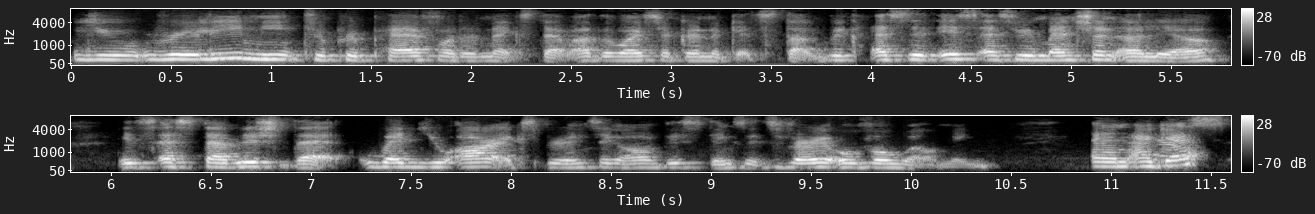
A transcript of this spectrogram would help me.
You really need to prepare for the next step. Otherwise, you're going to get stuck. Because as it is, as we mentioned earlier, it's established that when you are experiencing all these things, it's very overwhelming. And I yeah. guess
